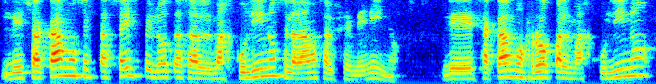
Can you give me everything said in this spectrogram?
le sacamos estas seis pelotas al masculino, se la damos al femenino le sacamos ropa al masculino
